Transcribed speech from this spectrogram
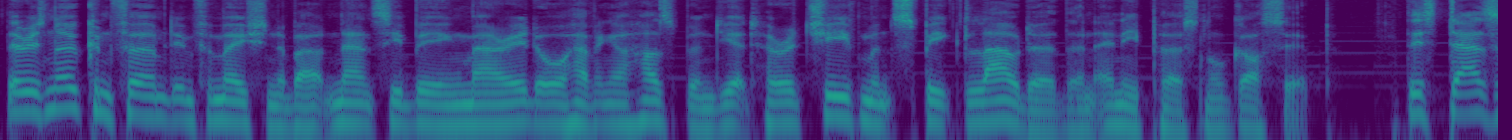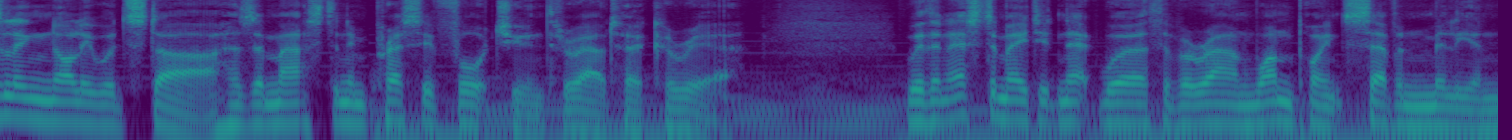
There is no confirmed information about Nancy being married or having a husband, yet her achievements speak louder than any personal gossip. This dazzling Nollywood star has amassed an impressive fortune throughout her career. With an estimated net worth of around $1.7 million,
